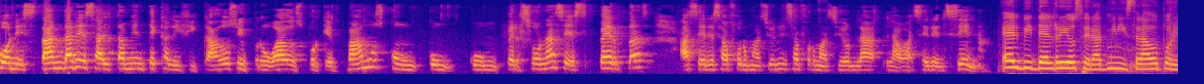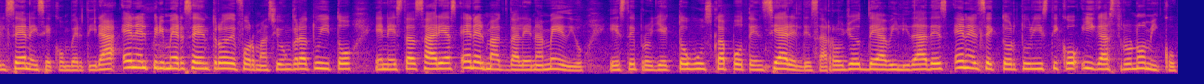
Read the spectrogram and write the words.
con estándares altamente calificados y probados, porque vamos con, con, personas expertas a hacer esa formación y esa formación la, la, va a hacer el SENA. El BID del Río será administrado por el SENA y se convertirá en el primer centro de formación gratuito en estas áreas en el Magdalena Medio. Este proyecto busca potenciar el desarrollo de habilidades en el sector turístico y gastronómico,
